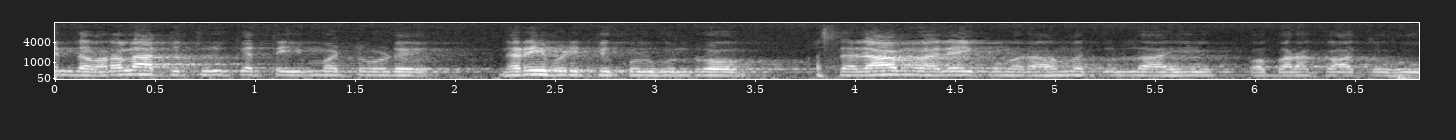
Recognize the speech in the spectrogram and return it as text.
இந்த வரலாற்று சுருக்கத்தை இம்மட்டோடு நிறைவுபடுத்திக் கொள்கின்றோம். அஸ்லாம் வலைக்கம் வரமத்துல்லாஹி வபரகாத்துஹூ.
